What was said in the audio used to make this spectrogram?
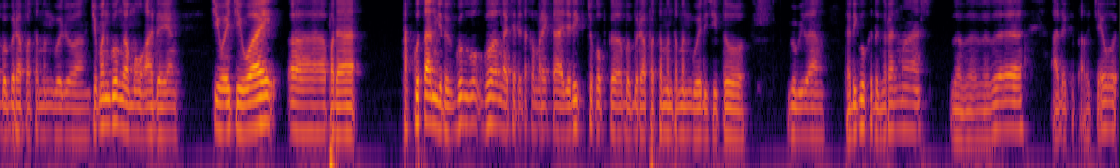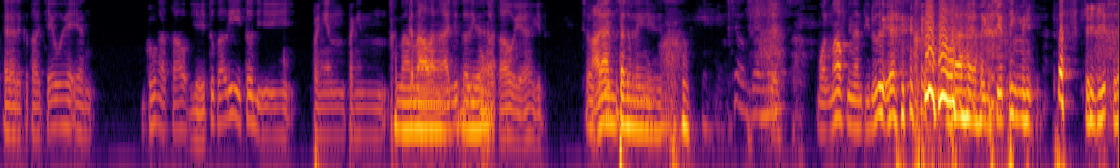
beberapa temen gue doang. Cuman gue nggak mau ada yang ciwai-ciwai eh, pada takutan gitu. Gue gue nggak cerita ke mereka. Jadi cukup ke beberapa teman-teman gue di situ. Gue bilang tadi gue kedengeran mas. Bla bla bla bla. Ada ketawa cewek eh, ada ketawa cewek yang gue nggak tahu. Ya itu kali itu di pengen pengen Kenalan, kenalan aja kali gue iya. nggak tahu ya gitu Cowok tuh ganteng nih. gitu. Ya. mohon maaf nih nanti dulu ya lagi syuting nih kayak gitu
